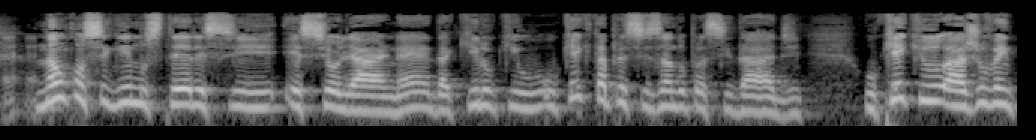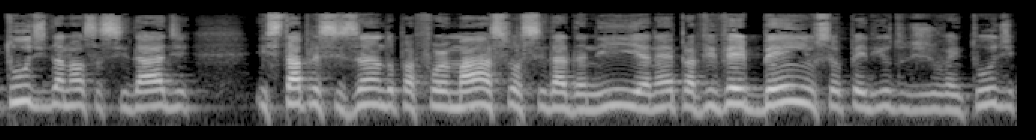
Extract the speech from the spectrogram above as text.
Não conseguimos ter esse, esse olhar, né? Daquilo que o, o que está precisando para a cidade, o que que a juventude da nossa cidade está precisando para formar a sua cidadania, né? Para viver bem o seu período de juventude.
